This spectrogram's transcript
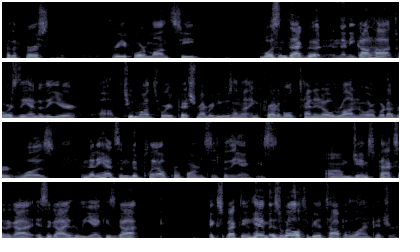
for the first three, four months. He wasn't that good. And then he got hot towards the end of the year uh, two months where he pitched. Remember, he was on that incredible 10 0 run or whatever it was, and then he had some good playoff performances for the Yankees. Um, James Paxton a guy, is a guy who the Yankees got, expecting him as well to be a top of the line pitcher.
